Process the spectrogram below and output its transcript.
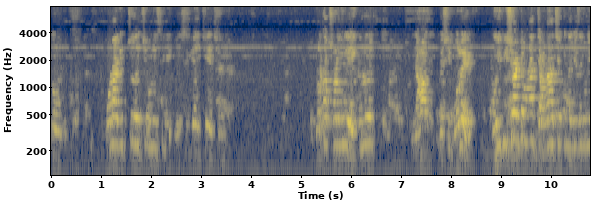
তো ওনার ইচ্ছে হয়েছে, উনি সিবিআই চেয়েছেন। প্রতাপ সরঙ্গী এইগুলো না বেশি বলে, ওই বিষয়টা ওনার জানা আছে কিনা যদি উনি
